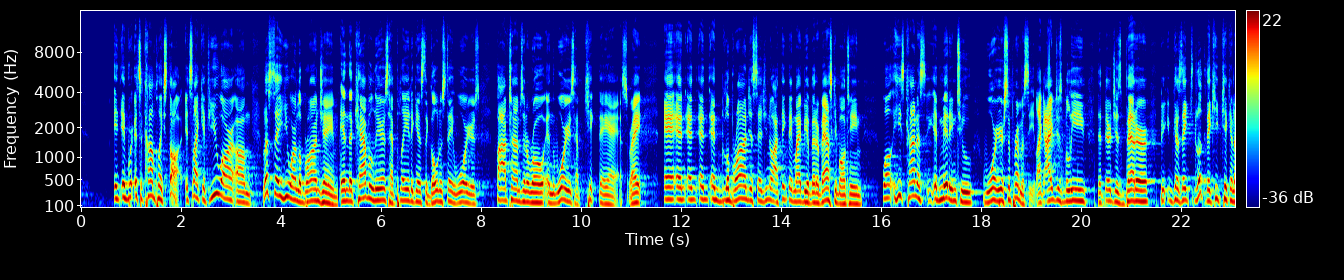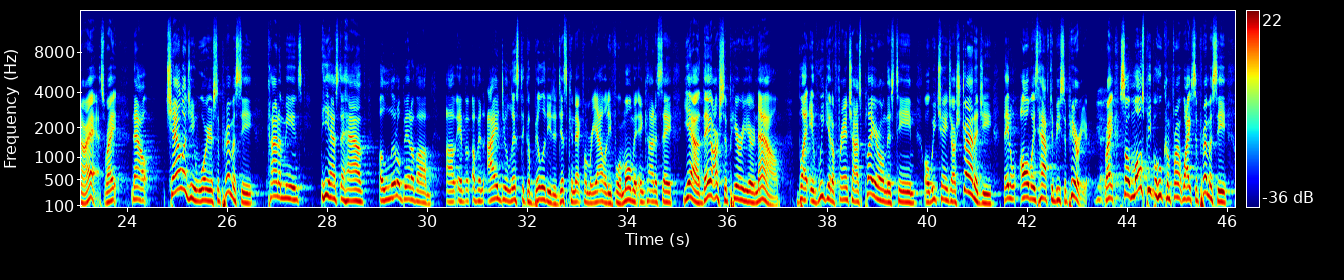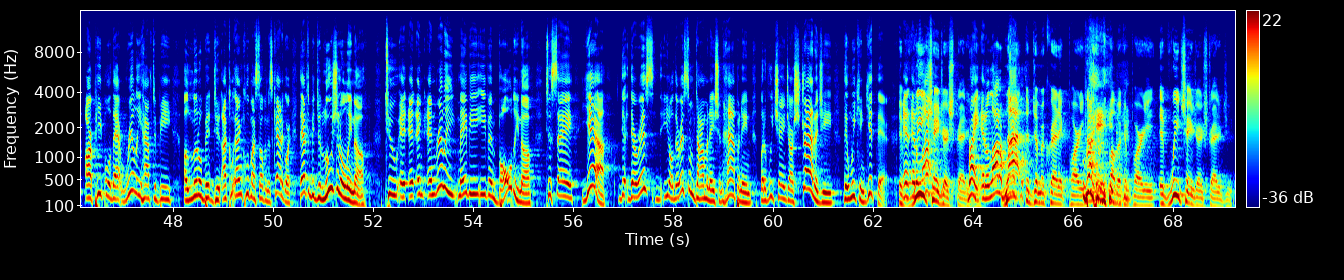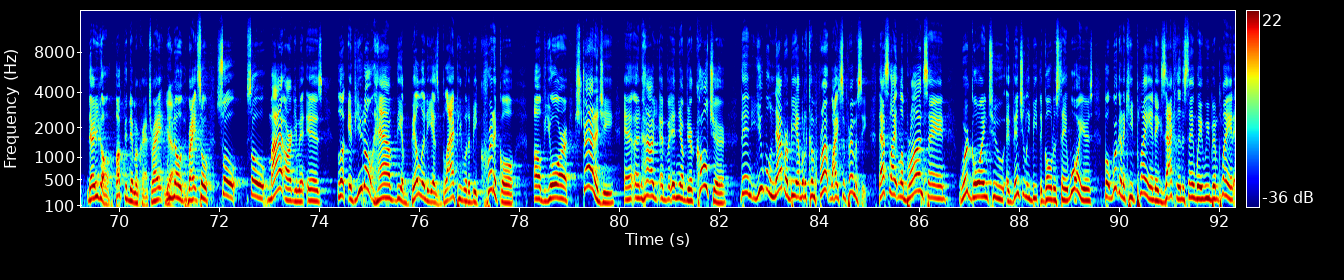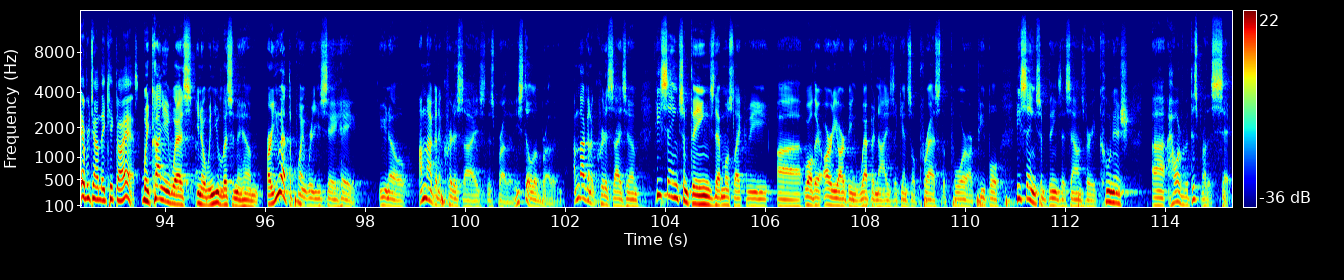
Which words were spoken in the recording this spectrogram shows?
It, it, it's a complex thought. It's like if you are, um, let's say you are LeBron James, and the Cavaliers have played against the Golden State Warriors five times in a row, and the Warriors have kicked their ass, right? And and and and LeBron just says, you know, I think they might be a better basketball team. Well, he's kind of admitting to warrior supremacy. Like I just believe that they're just better because they look they keep kicking our ass, right? Now, challenging warrior supremacy kind of means he has to have a little bit of a uh, of, an idealistic ability to disconnect from reality for a moment and kind of say, yeah, they are superior now. But if we get a franchise player on this team or we change our strategy, they don't always have to be superior, right? So most people who confront white supremacy are people that really have to be a little bit. De- I include myself in this category. They have to be delusional enough to and, and, and really maybe even bold enough to say, yeah, th- there is you know there is some domination happening, but if we change our strategy, then we can get there. If And- and we lot- change our strategy, right? And a lot of black not the Democratic Party, not the Right. Republican Party. If we change our strategy, There you go. Fuck the Democrats, right? We Yeah. know, right? So, so, so my argument is, look, if you don't have the ability as black people to be critical of your strategy and, and how and of your culture, then you will never be able to confront white supremacy. That's like LeBron saying, we're going to eventually beat the Golden State Warriors, but we're going to keep playing exactly the same way we've been playing every time they kicked our ass. With Kanye West, you know, when you listen to him, are you at the point where you say, hey, you know, I'm not going to criticize this brother. He's still a brother. I'm not going to criticize him. He's saying some things that most likely, uh, well, they already are being weaponized against oppressed, the poor, our people. He's saying some things that sounds very coonish. Uh, however, but this brother's sick.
